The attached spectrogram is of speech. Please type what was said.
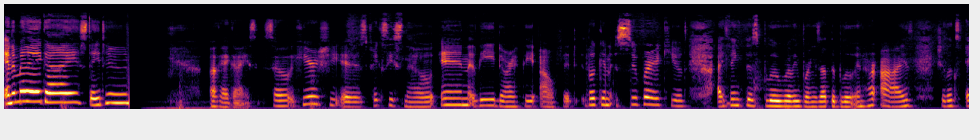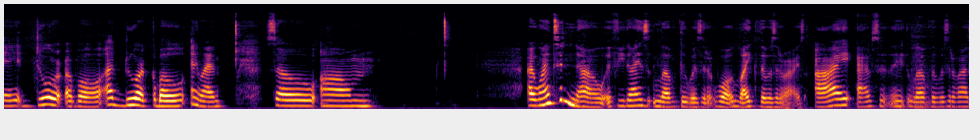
in a minute guys. Stay tuned Okay, guys, so here she is, Pixie Snow, in the Dorothy outfit, looking super cute. I think this blue really brings out the blue in her eyes. She looks adorable, adorable. Anyway, so, um, I want to know if you guys love The Wizard of, well, like The Wizard of Oz. I absolutely love The Wizard of Oz.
